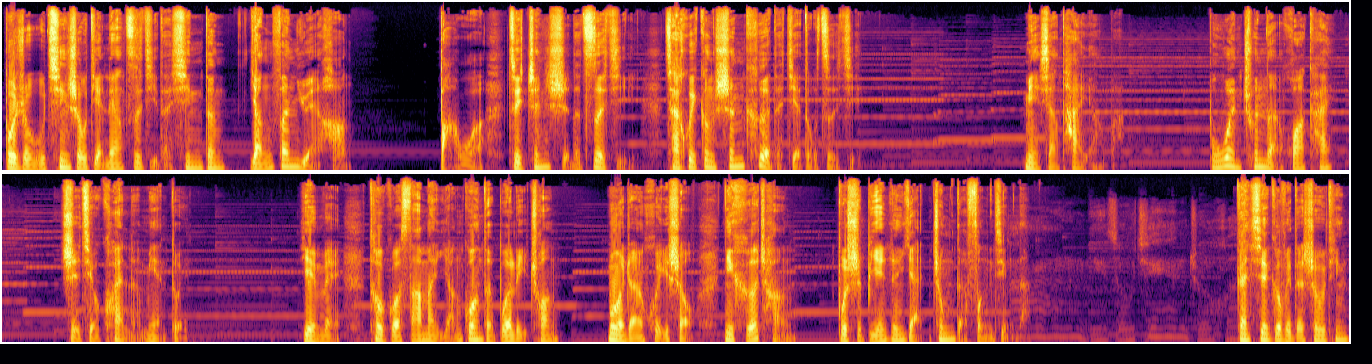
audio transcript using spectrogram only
不如亲手点亮自己的心灯。扬帆远航，把握最真实的自己，才会更深刻的解读自己。面向太阳吧，不问春暖花开，只求快乐面对。因为透过洒满阳光的玻璃窗，蓦然回首，你何尝不是别人眼中的风景呢？感谢各位的收听，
